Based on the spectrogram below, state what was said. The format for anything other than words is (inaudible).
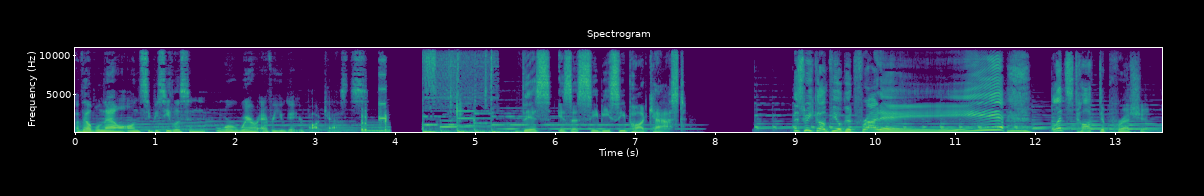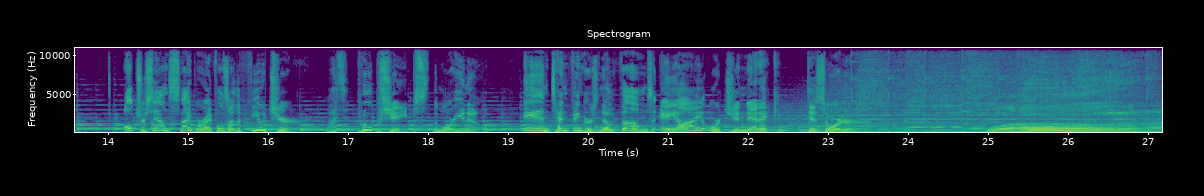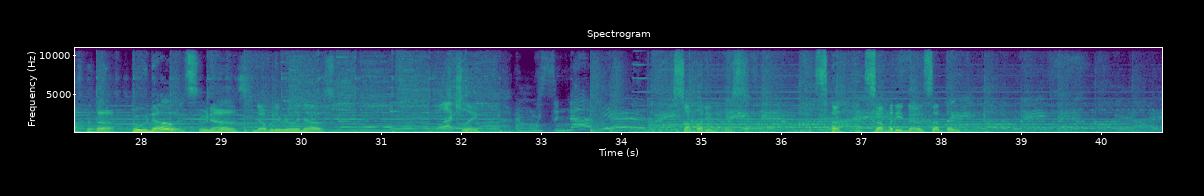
available now on CBC Listen or wherever you get your podcasts. This is a CBC podcast. This week on Feel Good Friday, let's talk depression. Ultrasound sniper rifles are the future. What? Poop shapes, the more you know. And 10 fingers, no thumbs, AI or genetic disorder. Whoa. (laughs) Who knows? Who knows? Nobody really knows. Well, actually, somebody knows. (laughs) So, somebody knows something.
